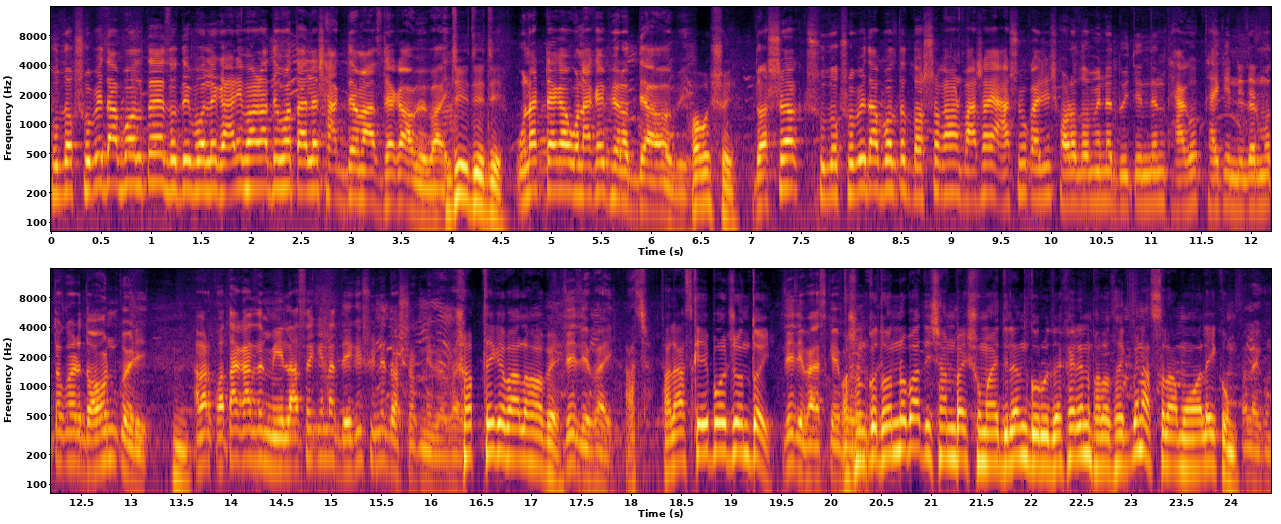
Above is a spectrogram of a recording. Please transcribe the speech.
সুযোগ সুবিধা বলতে যদি বলে গাড়ি ভাড়া দেবো তাহলে শাক দিয়ে মাছ ঢাকা হবে ভাই। জি জি জি। ওনার টাকা ওনাকেই ফেরত দেওয়া হবে। অবশ্যই। দর্শক সুযোগ সুবিধা বলতে দর্শক আমার বাসায় আসুক আসি সরজমিনে দুই তিন দিন থাকুক থাকি নিজের মতো করে দহন করি। আমার কথা কাজে মিল আছে কিনা দেখে শুনে দর্শক নেবে ভাই। সব থেকে ভালো হবে? জি জি ভাই। আচ্ছা তাহলে আজকে এই পর্যন্তই। জি জি ভাই আজকে অসংখ্য ধন্যবাদ ঈশান ভাই সময় দিলেন গরু দেখাইলেন ভালো থাকবেন আসসালামু আলাইকুম। ওয়ালাইকুম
